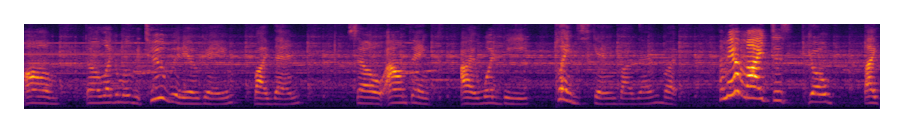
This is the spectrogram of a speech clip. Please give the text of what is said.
um, the Lego Movie 2 video game by then. So I don't think I would be playing this game by then, but I mean I might just go like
